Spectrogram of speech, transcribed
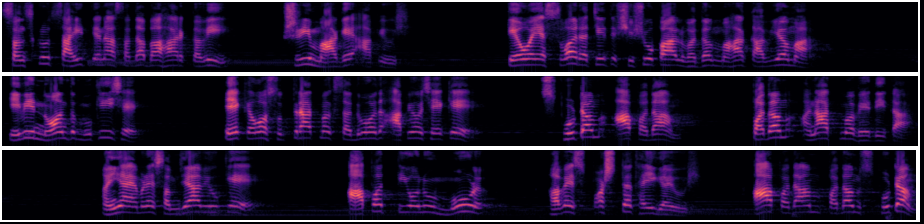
સંસ્કૃત સાહિત્યના સદાબહાર કવિ શ્રી માગે આપ્યું છે. તેઓએ સ્વરચિત શિશુપાલ વધમ મહાકાવ્યમાં એવી નોંધ મૂકી છે. એક એવો સૂત્રાત્મક સદબોધ આપ્યો છે કે, સ્ફુટમ આ પદામ પદમ અનાત્મ વેદિતા અહીંયા એમણે સમજાવ્યું કે, આપત્તિઓનું મૂળ હવે સ્પષ્ટ થઈ ગયું છે. આ પદામ પદમ સ્ફુટમ.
